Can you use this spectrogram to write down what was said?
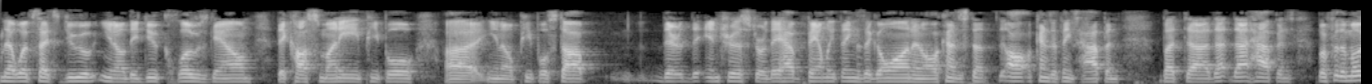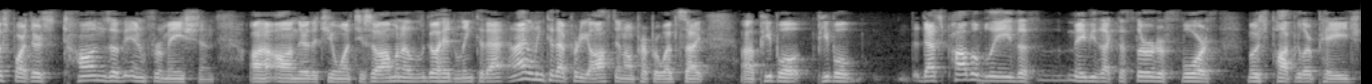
that websites do you know they do close down they cost money people uh you know people stop their the interest or they have family things that go on and all kinds of stuff all kinds of things happen. But uh, that that happens. But for the most part there's tons of information uh, on there that you want to. So I'm to go ahead and link to that. And I link to that pretty often on Prepper website. Uh, people people that's probably the maybe like the third or fourth most popular page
